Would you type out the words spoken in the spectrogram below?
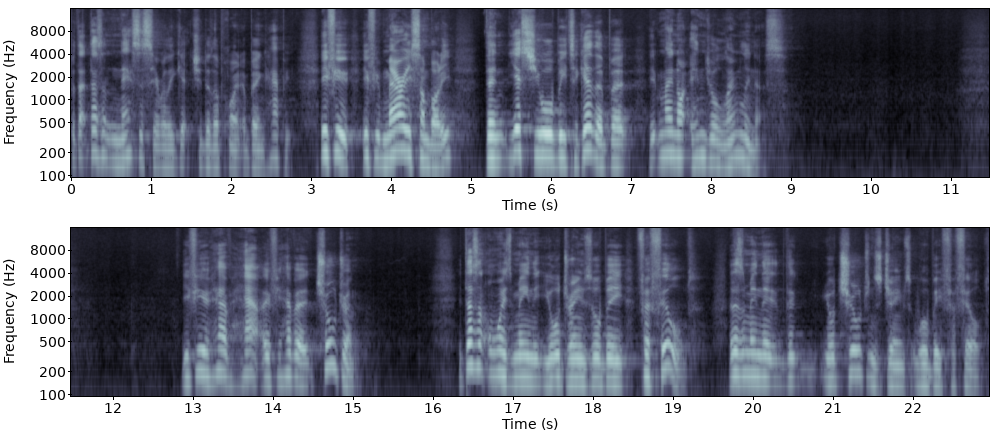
But that doesn't necessarily get you to the point of being happy. If you, if you marry somebody, then yes, you will be together, but it may not end your loneliness. If you have, ha- if you have a children, it doesn't always mean that your dreams will be fulfilled. It doesn't mean that, that your children's dreams will be fulfilled.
